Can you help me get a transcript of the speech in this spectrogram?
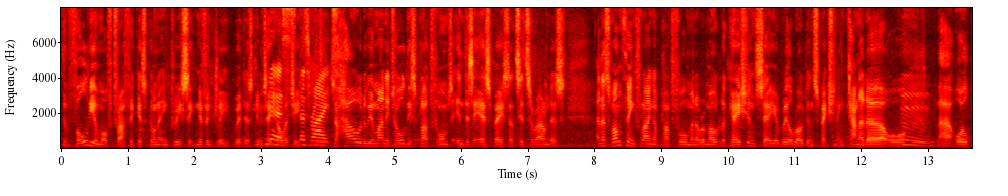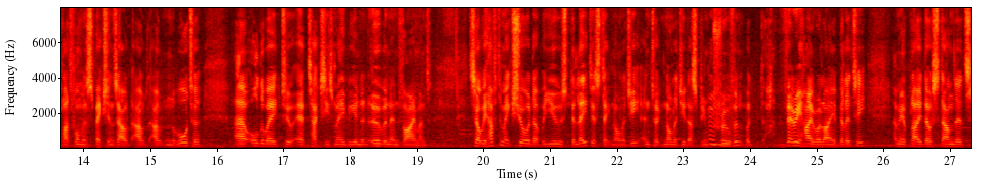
the volume of traffic is going to increase significantly with this new technology. Yes, that's right. So how do we manage all these platforms in this airspace that sits around us? And it's one thing flying a platform in a remote location, say a railroad inspection in Canada or Hmm. uh, oil platform inspections out, out, out in the water, uh, all the way to air taxis maybe in an urban environment. So we have to make sure that we use the latest technology and technology that's been mm-hmm. proven with very high reliability, and we apply those standards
